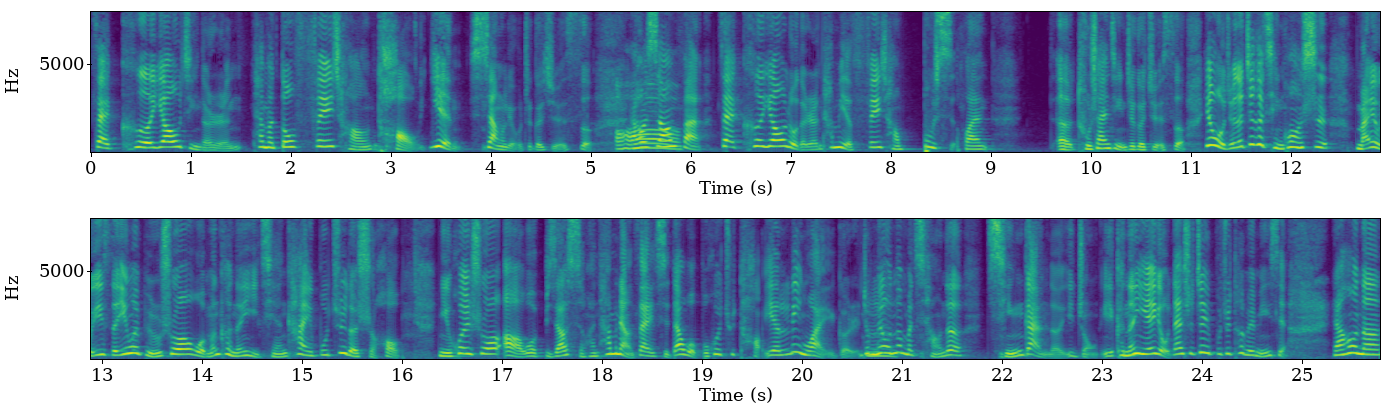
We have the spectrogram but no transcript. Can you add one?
在磕妖精的人，他们都非常讨厌相柳这个角色，然后相反，在磕妖柳的人，他们也非常不喜欢。呃，涂山璟这个角色，因为我觉得这个情况是蛮有意思的。因为比如说，我们可能以前看一部剧的时候，你会说啊，我比较喜欢他们俩在一起，但我不会去讨厌另外一个人，就没有那么强的情感的一种，也可能也有，但是这部剧特别明显。然后呢，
